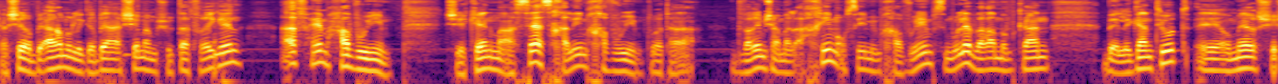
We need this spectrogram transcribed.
כאשר ביארנו לגבי השם המשותף רגל, אף הם חבויים. שכן מעשה הזכלים חבויים. זאת אומרת, דברים שהמלאכים עושים הם חבויים. שימו לב, הרמב"ם כאן באלגנטיות אה, אומר ש...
